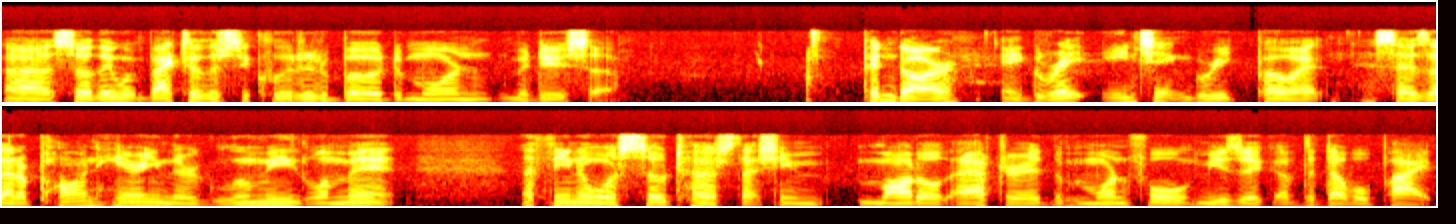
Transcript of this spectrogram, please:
Uh, so they went back to their secluded abode to mourn Medusa. Pindar, a great ancient Greek poet, says that upon hearing their gloomy lament, Athena was so touched that she modeled after it the mournful music of the double pipe,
